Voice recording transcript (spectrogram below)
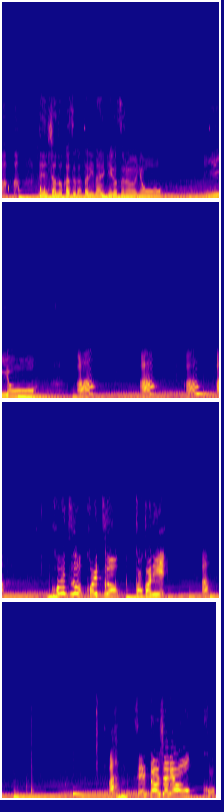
電車の数が足りない気がするよ。いいよ。あ？あ？あ？あ？こいつをこいつをここに。あ？あ？戦闘車両をこ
